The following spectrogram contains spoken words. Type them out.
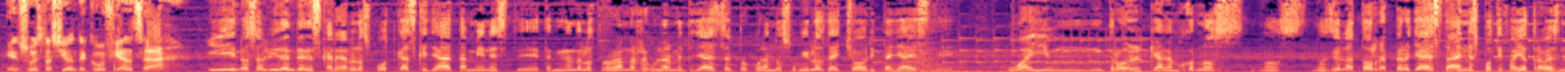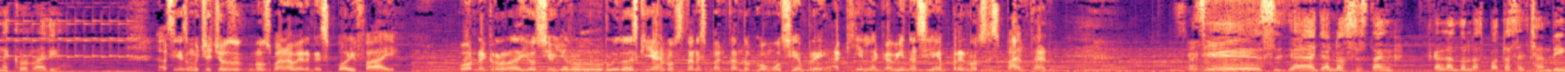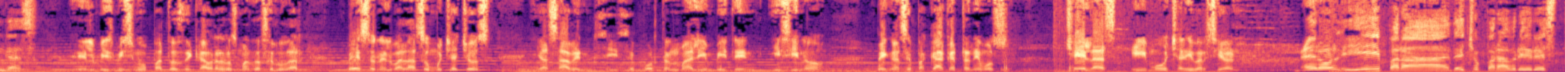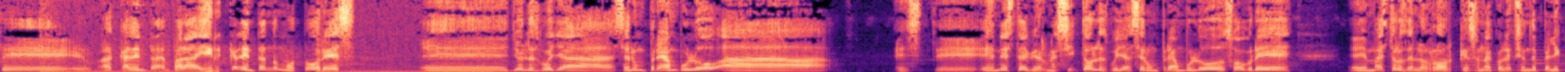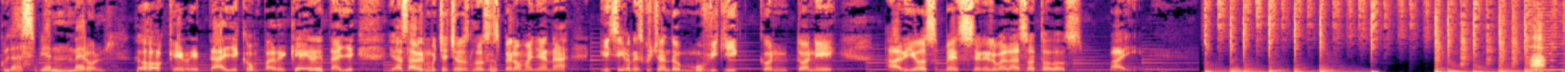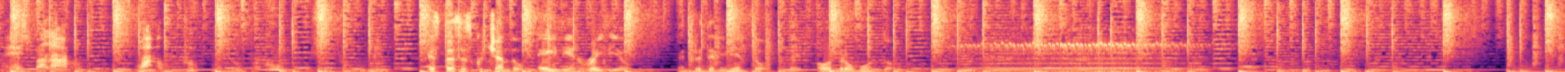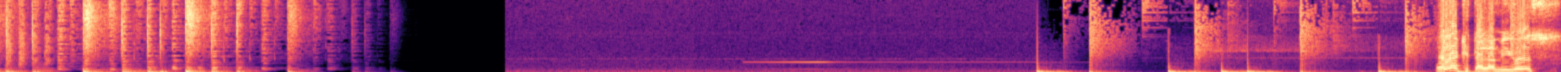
en su estación de confianza. Y no se olviden de descargar los podcasts, que ya también este, terminando los programas regularmente ya estoy procurando subirlos. De hecho, ahorita ya este hubo ahí un, un troll que a lo mejor nos, nos, nos dio en la torre, pero ya está en Spotify otra vez Necro Radio. Así es, muchachos, nos van a ver en Spotify, por Necroradio. Si oyeron un ruido es que ya nos están espantando como siempre. Aquí en la cabina siempre nos espantan. Así es, ya, ya nos están jalando las patas el chandingas. El mismísimo Patas de Cabra los manda a saludar. Beso en el balazo, muchachos. Ya saben, si se portan mal, inviten. Y si no, vénganse para acá, acá tenemos chelas y mucha diversión. Merol, y para, de hecho, para abrir este, a calentar, para ir calentando motores, eh, yo les voy a hacer un preámbulo a, este, en este viernesito les voy a hacer un preámbulo sobre eh, Maestros del Horror, que es una colección de películas bien Merol. Oh, qué detalle, compadre, qué detalle. Ya saben, muchachos, los espero mañana. Y sigan escuchando Movie Geek con Tony. Adiós, besos en el balazo a todos. Bye. Estás escuchando Alien Radio, entretenimiento de otro mundo. Hola, ¿qué tal amigos?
